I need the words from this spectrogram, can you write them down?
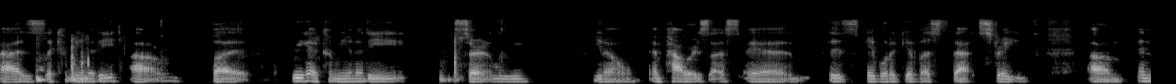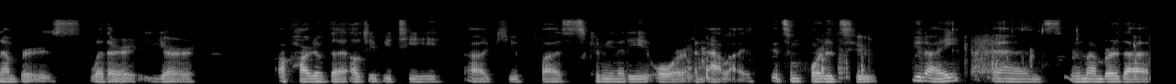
as a community. Um, but being a community certainly, you know, empowers us and is able to give us that strength um, in numbers, whether you're a part of the LGBTQ uh, plus community or an ally. It's important to unite and remember that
